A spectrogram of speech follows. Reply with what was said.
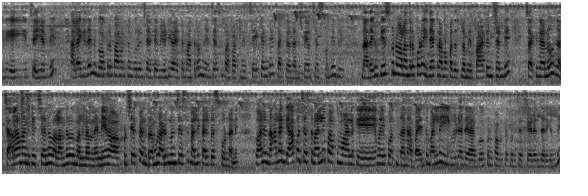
ఇది ఇది చెయ్యండి. అలాగే ఇదండి గోకృపామృతం గురించి అయితే వీడియో అయితే మాత్రం నేను చేసిన పొరపాటు మీరు చేయకండి. చక్కగా దాన్ని సేవ్ చేసుకోండి. ఇది నా దగ్గర తీసుకున్న వాళ్ళందరూ కూడా ఇదే క్రమ పద్ధతిలో మీరు పాటించండి. చక్కగాను చాలా మందికి ఇచ్చాను. వాళ్ళందరూ మళ్ళీ నేను అప్పుడు చెప్పాను డ్రమ్ములు అడుగు నుంచి వేసి మళ్ళీ కలిపేసుకోండి అని. వాళ్ళు నాలా గ్యాప్ వచ్చేస్తే మళ్ళీ పాపం వాళ్ళకి ఏమైపోతుందని ఆ భయంతో మళ్ళీ ఈ వీడియో గోకృపామృతం గురించి చేయడం జరిగింది.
